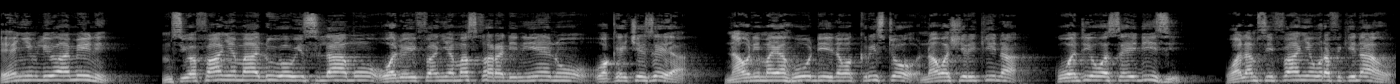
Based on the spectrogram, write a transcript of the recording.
Enyi mlioamini msiwafanye maadui wa Uislamu walioifanyia maskara dini yenu wakaichezea nao ni Mayahudi na Wakristo na washirikina kuwa ndio wasaidizi, wala msifanye urafiki nao,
